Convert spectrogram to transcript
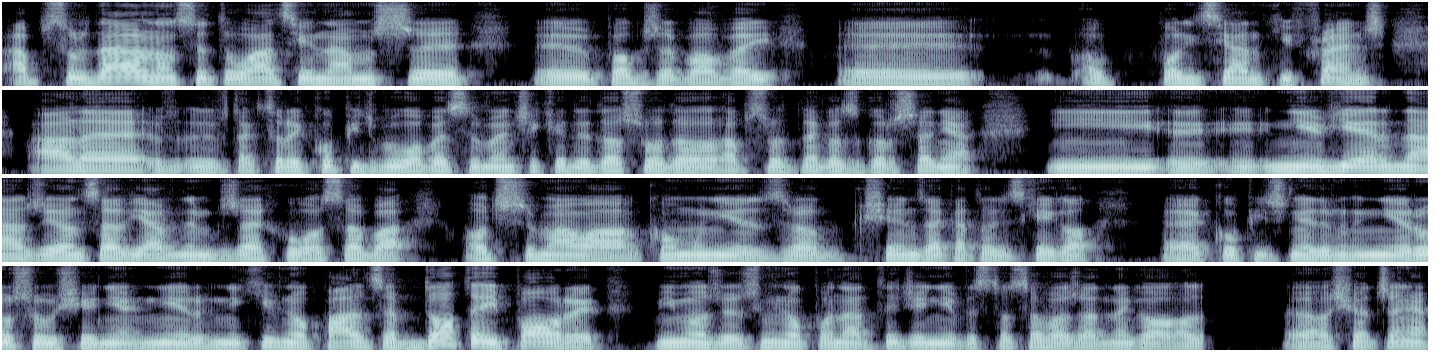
absurdalną sytuację na mszy y, pogrzebowej o policjantki French, ale w, tak, której Kupicz był obecny w momencie, kiedy doszło do absolutnego zgorszenia i y, y, niewierna, żyjąca w jawnym grzechu osoba otrzymała komunię z rąk księdza katolickiego. E, Kupicz nie, nie ruszył się, nie, nie, nie kiwnął palcem. Do tej pory, mimo że już minął ponad tydzień, nie wystosował żadnego oświadczenia.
